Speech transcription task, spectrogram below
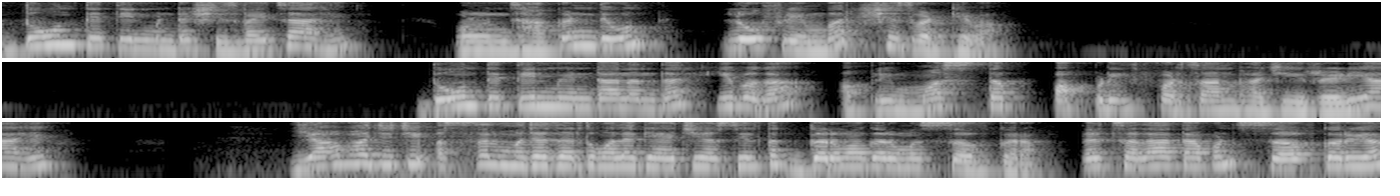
दोन ते तीन मिनटं शिजवायचं आहे. म्हणून झाकण देऊन लो फ्लेमवर शिजवत ठेवा. दोन ते तीन मिनिटानंतर ही बघा आपली मस्त पापडी फरसाण भाजी रेडी आहे. या भाजीची अस्सल मजा जर तुम्हाला घ्यायची असेल तर गरमागरमच सर्व करा. तर चला आता आपण सर्व करूया.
